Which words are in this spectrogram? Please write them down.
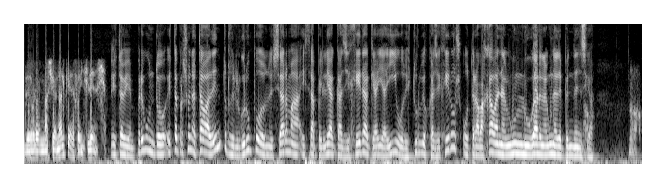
de orden nacional que es reincidencia. Está bien. Pregunto, ¿esta persona estaba dentro del grupo donde se arma esa pelea callejera que hay ahí o disturbios callejeros o trabajaba en algún lugar, en alguna dependencia? No,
